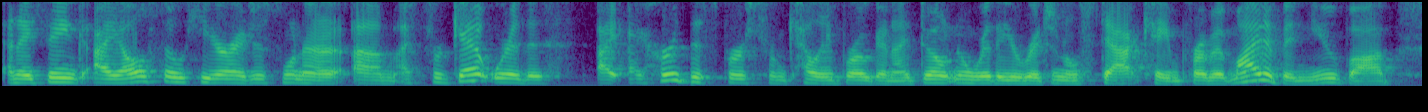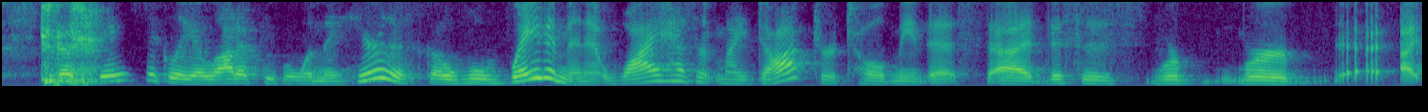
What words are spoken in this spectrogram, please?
And I think I also hear, I just want to, um, I forget where this, I, I, heard this first from Kelly Brogan. I don't know where the original stat came from. It might have been you, Bob. But basically, a lot of people, when they hear this, go, well, wait a minute, why hasn't my doctor told me this? Uh, this is, we're, we're, I,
